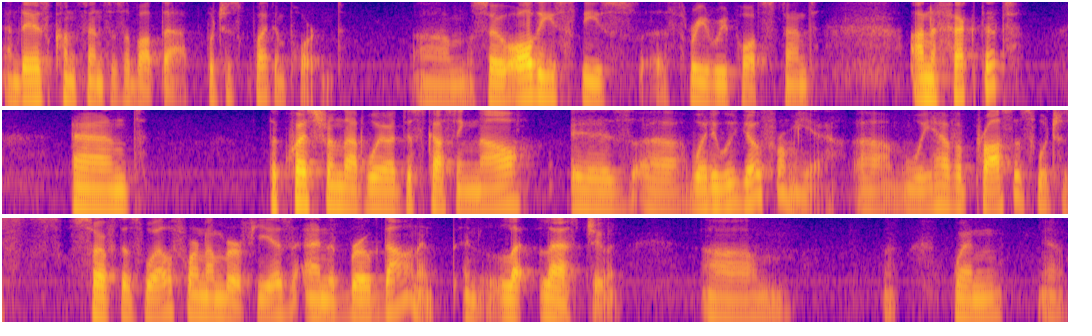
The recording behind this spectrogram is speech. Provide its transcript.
And there's consensus about that, which is quite important. Um, so all these, these three reports stand unaffected. And the question that we're discussing now is uh, where do we go from here? Um, we have a process which has served us well for a number of years, and it broke down in, in le- last June um, when you know,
